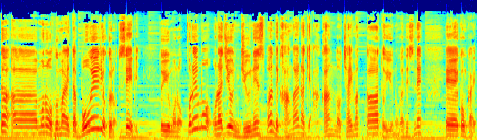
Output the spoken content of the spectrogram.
たものを踏まえた防衛力の整備、というもの。これも同じように10年スパンで考えなきゃあかんのちゃいまっかというのがですね、えー、今回、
